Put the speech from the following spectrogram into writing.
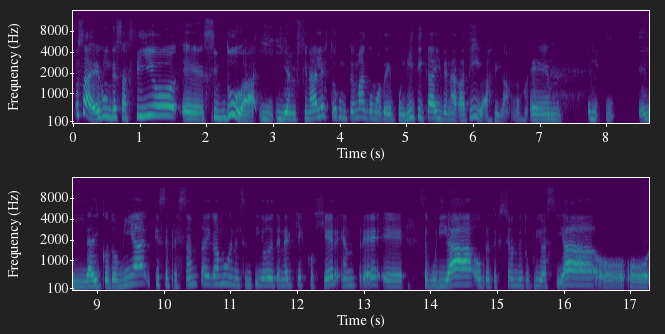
O sea, es un desafío eh, sin duda, y, y, al final esto es un tema como de política y de narrativas, digamos. Eh, la dicotomía que se presenta, digamos, en el sentido de tener que escoger entre eh, seguridad o protección de tu privacidad o,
